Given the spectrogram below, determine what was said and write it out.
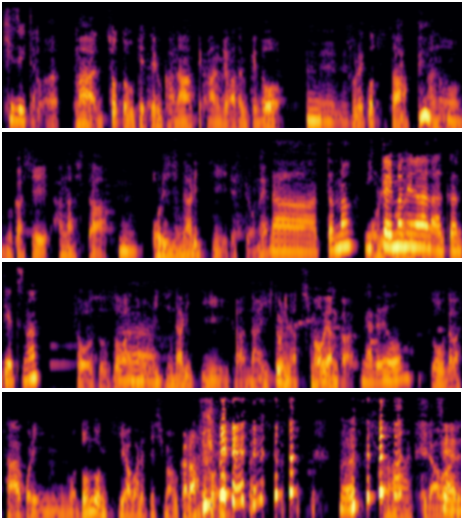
気づいたら。そまあ、ちょっと受けてるかなって感じはあるけど、うんうんそれこそさ、あの、うん昔話したうん。オリジナリティですよねうん。。あったな。一回真似ならなあかんってやつな。そうそうそう、あうんの、オリジナリティがない人になってしまうやんか。なるよ。そう、だからサーコリンにもどんどん嫌われてしまうから、うんあー嫌われ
